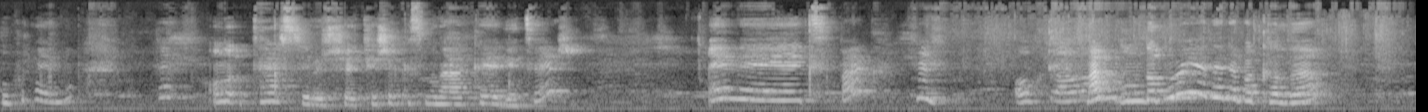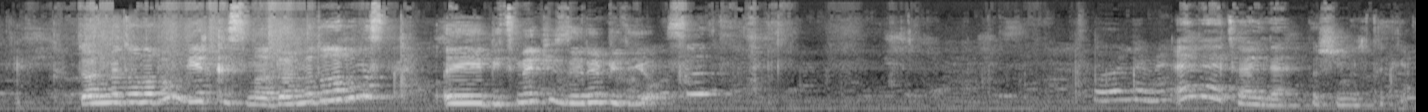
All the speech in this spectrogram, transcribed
Bu buraya mı? Onu ters çevir şöyle köşe kısmını arkaya getir. Evet bak. Hı. Bak bunu da buraya dene bakalım. Dönme dolabın bir kısmı. Dönme dolabımız e, bitmek üzere biliyor musun? Mi? Evet öyle. Dur şimdi takayım.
